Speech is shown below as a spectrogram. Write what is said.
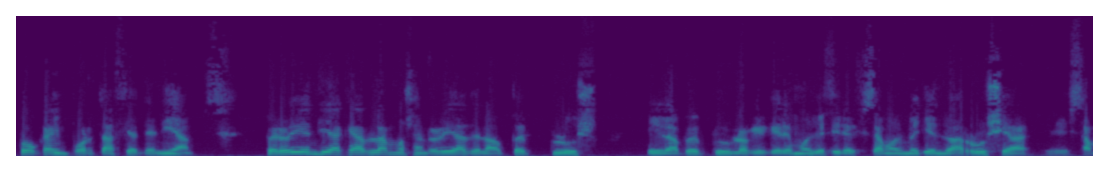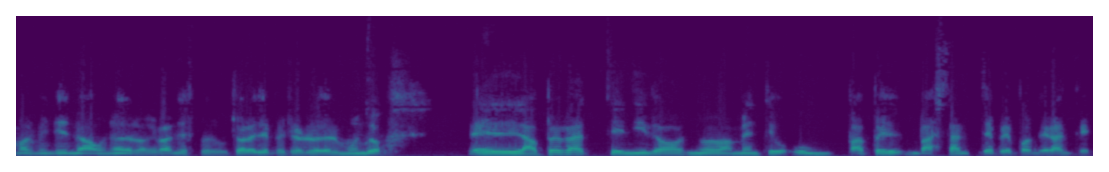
poca importancia tenía. Pero hoy en día que hablamos en realidad de la OPEP Plus, y la OPEP Plus lo que queremos decir es que estamos metiendo a Rusia, estamos metiendo a uno de los grandes productores de petróleo del mundo. La OPEP ha tenido nuevamente un papel bastante preponderante.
